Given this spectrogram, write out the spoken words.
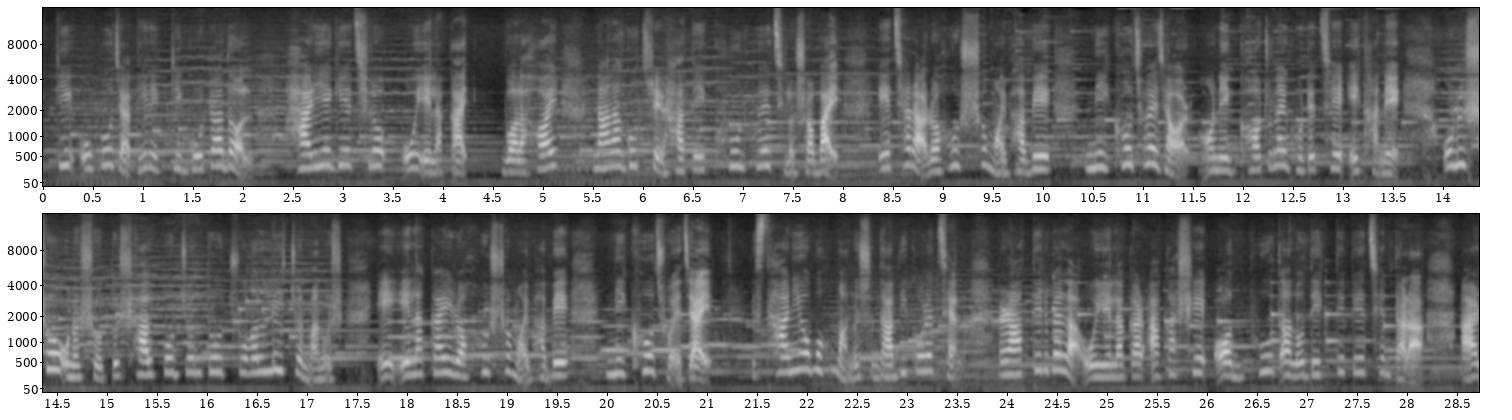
একটি উপজাতির একটি গোটা দল হারিয়ে গিয়েছিল ওই এলাকায়। বলা হয়, নানা গোত্রের হাতে খুন হয়েছিল সবাই। এছাড়া রহস্যময়ভাবে নিখোঁজ হয়ে যাওয়ার অনেক ঘটনাই ঘটেছে এখানে। উনিশশো উনসত্তর সাল পর্যন্ত চুয়াল্লিশ জন মানুষ এই এলাকায় রহস্যময়ভাবে নিখোঁজ হয়ে যায়। স্থানীয় বহু মানুষ দাবি করেছেন, রাতের বেলা ওই এলাকার আকাশে অদ্ভুত আলো দেখতে পেয়েছেন তারা আর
